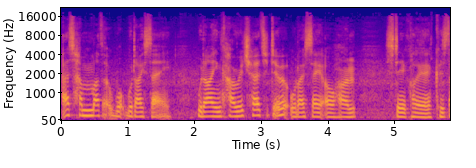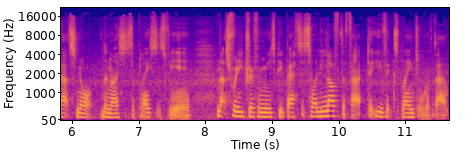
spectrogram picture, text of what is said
As her mother, what would I say? Would I encourage her to do it, or would I say, oh, hon, steer clear because that's not the nicest of places for you. And that's really driven me to be better. So I love the fact that you've explained all of that.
